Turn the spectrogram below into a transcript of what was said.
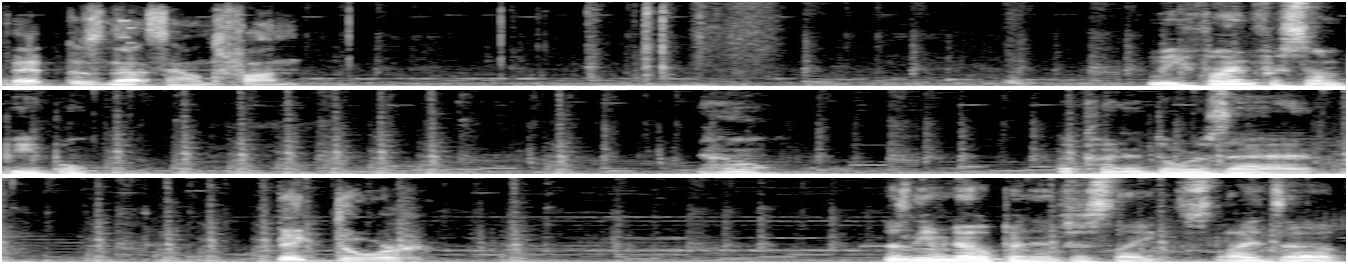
That does not sound fun. It'll be fun for some people. No? What kind of door is that? Big door. Doesn't even open, it just like slides up.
